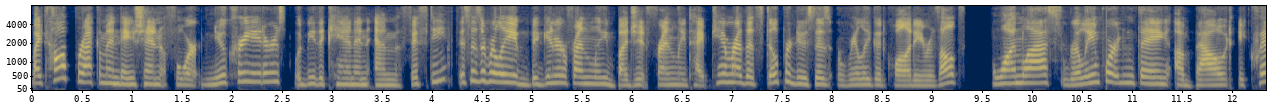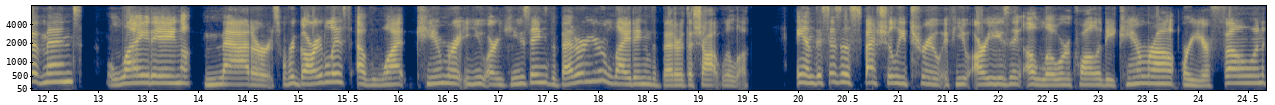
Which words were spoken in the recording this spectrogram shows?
my top recommendation for new creators would be the Canon M50. This is a really beginner friendly, budget friendly type camera that still produces really good quality results. One last really important thing about equipment lighting matters. Regardless of what camera you are using, the better your lighting, the better the shot will look. And this is especially true if you are using a lower quality camera or your phone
